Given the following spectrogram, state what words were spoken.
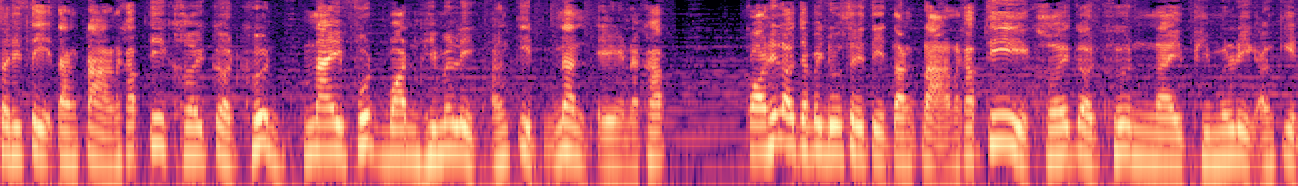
สถิติต่างๆนะครับที่เคยเกิดขึ้นในฟุตบอลพรีเมียร์ลีกอังกฤษนั่นเองนะครับ ก่อนที่เราจะไปดูสถิติต่างๆนะครับที่เคยเกิดขึ้นในพรีเมียร์ลีกอังกฤษ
